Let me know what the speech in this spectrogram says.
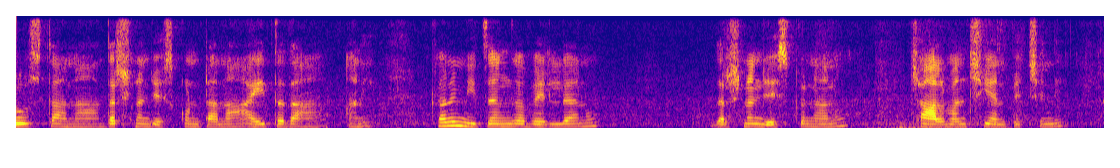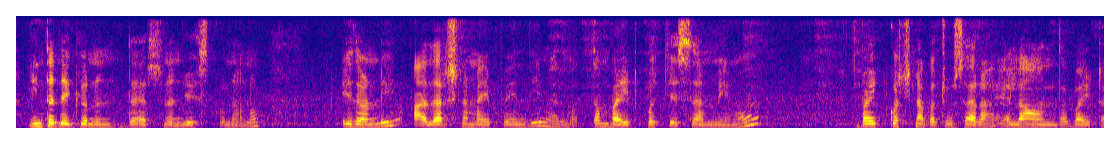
చూస్తానా దర్శనం చేసుకుంటానా అవుతుందా అని. కానీ నిజంగా వెళ్ళాను దర్శనం చేసుకున్నాను. చాలా మంచిగా అనిపించింది. ఇంత దగ్గర నుంచి దర్శనం చేసుకున్నాను. ఇదండి ఆ దర్శనం అయిపోయింది. మరి మొత్తం బయటకు వచ్చేసాం మేము. బయటకు వచ్చినాక చూసారా? ఎలా ఉందో బయట.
